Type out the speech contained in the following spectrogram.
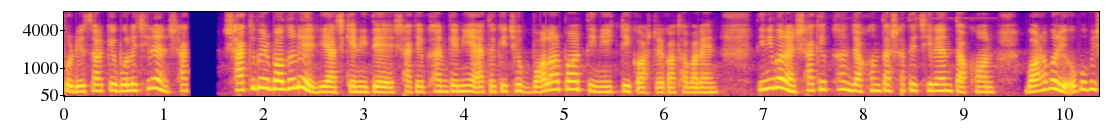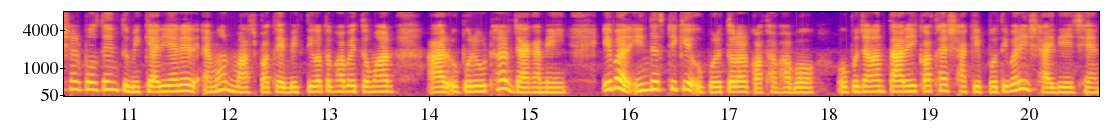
প্রডিউসারকে বলেছিলেন সাকিবের বদলে রিয়াজকে নিতে সাকিব খানকে নিয়ে এত কিছু বলার পর তিনি একটি কষ্টের কথা বলেন। তিনি বলেন, সাকিব খান যখন তার সাথে ছিলেন, তখন বরাবরই উপবিশ্বাস বলতেন, তুমি ক্যারিয়ারের এমন মাঝপথে ব্যক্তিগতভাবে তোমার আর উপরে ওঠার জায়গা নেই। এবার ইন্ডাস্ট্রিকে উপরে তোলার কথা ভাবো। অপু জানান, তার এই কথায় সাকিব প্রতিবারই সাই দিয়েছেন।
